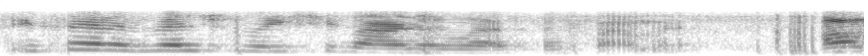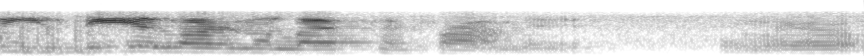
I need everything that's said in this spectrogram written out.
She said eventually she learned a lesson from it. Oh, you did learn a lesson from it. Well,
